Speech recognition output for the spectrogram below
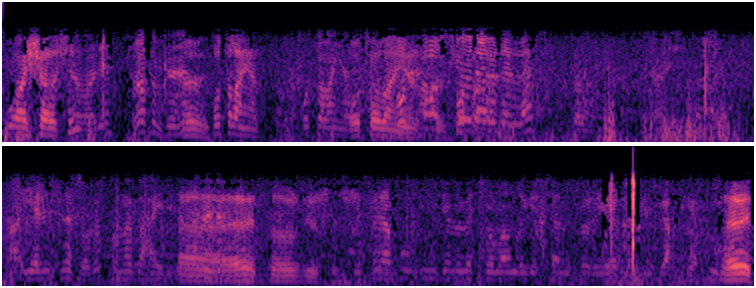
Bu aşağısı. Vadi. Burası mı? Evet. Potalan yazısı. Fotolan yazı. Otolan yazısı. Köyler derler. Yani işte, ha, yerlisine sorduk. Onlar daha iyi bilir. Ha, evet doğru diyorsunuz. Mesela bu İnce Mehmet romanında geçen böyle yerleri yak yakın mı? Evet.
